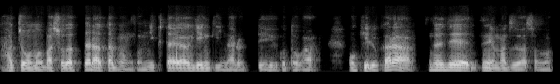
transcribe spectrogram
波長の場所だったら、多分この肉体が元気になるっていうことが起きるから、それでね、まずはその、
